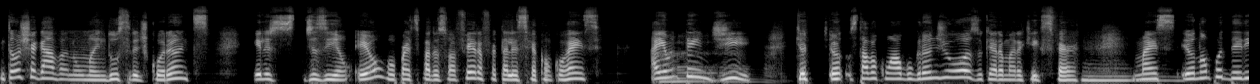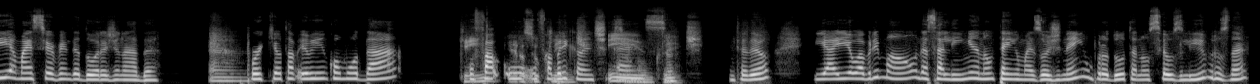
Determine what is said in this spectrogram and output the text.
Então eu chegava numa indústria de corantes, eles diziam: Eu vou participar da sua feira, fortalecer a concorrência. Aí eu Ah. entendi que eu, eu estava com algo grandioso que era a Fair, Hum. mas eu não poderia mais ser vendedora de nada, Ah, porque eu, tava, eu ia incomodar, Quem o fa- era o- seu o fabricante. cliente? É. Isso. cliente. entendeu? E aí eu abri mão dessa linha, não tenho mais hoje nenhum produto a não ser os livros, né?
